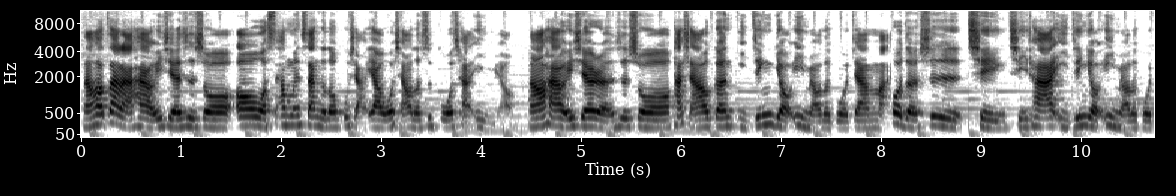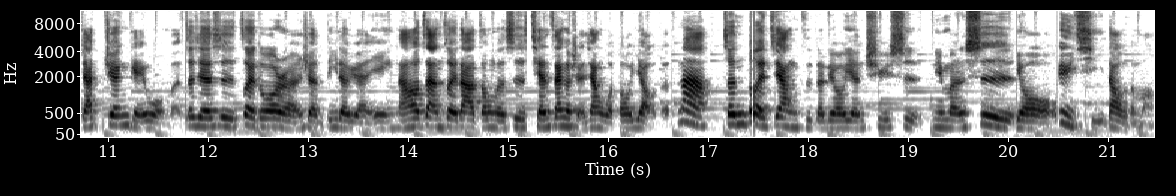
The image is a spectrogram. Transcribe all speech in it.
然后再来还有一些是说，哦，我上面三个都不想要，我想要的是国产疫苗。然后还有一些人是说，他想要跟已经有疫苗的国家买，或者是请其他已经有疫苗的国家捐给我们。这些是最多人选 D 的原因。然后占最大宗的是前三个选项我都要的。那针对这样子的留言趋势，你们是有预期到的吗？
